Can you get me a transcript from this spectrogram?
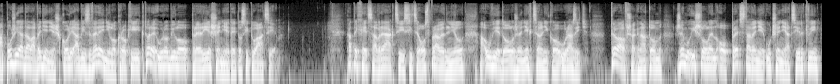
a požiadala vedenie školy, aby zverejnilo kroky, ktoré urobilo pre riešenie tejto situácie. Katechét sa v reakcii síce ospravedlnil a uviedol, že nechcel nikoho uraziť. Trval však na tom, že mu išlo len o predstavenie učenia cirkvy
